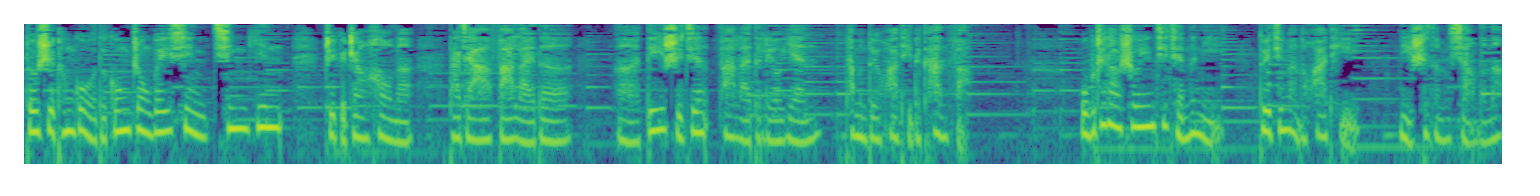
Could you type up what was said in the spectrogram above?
都是通过我的公众微信“清音”这个账号呢，大家发来的。呃，第一时间发来的留言，他们对话题的看法，我不知道收音机前的你对今晚的话题你是怎么想的呢？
